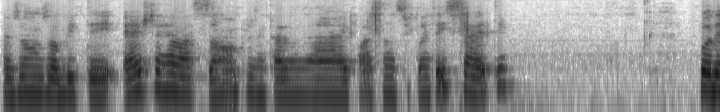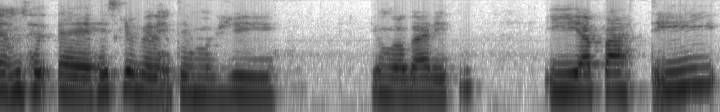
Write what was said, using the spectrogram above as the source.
nós vamos obter esta relação apresentada na equação 57. Podemos é, reescrevê-la em termos de, de um logaritmo. E a partir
